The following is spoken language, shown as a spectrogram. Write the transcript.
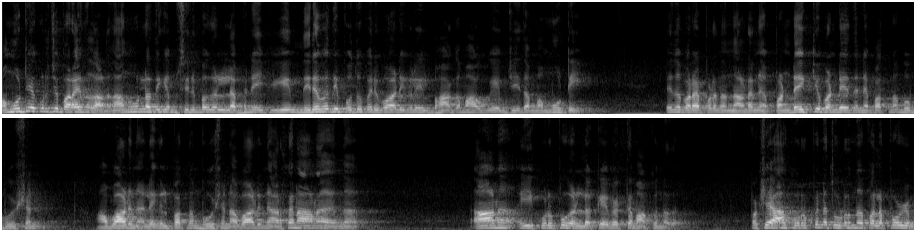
മമ്മൂട്ടിയെക്കുറിച്ച് പറയുന്നതാണ് നാനൂറിലധികം സിനിമകളിൽ അഭിനയിക്കുകയും നിരവധി പൊതുപരിപാടികളിൽ ഭാഗമാകുകയും ചെയ്ത മമ്മൂട്ടി എന്ന് പറയപ്പെടുന്ന നടന് പണ്ടേക്ക് പണ്ടേ തന്നെ പത്മവിഭൂഷൺ അവാർഡിന് അല്ലെങ്കിൽ പത്മഭൂഷൺ അവാർഡിന് അർഹനാണ് എന്ന് ആണ് ഈ കുറിപ്പുകളിലൊക്കെ വ്യക്തമാക്കുന്നത്. പക്ഷേ ആ കുറിപ്പിനെ തുടർന്ന് പലപ്പോഴും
